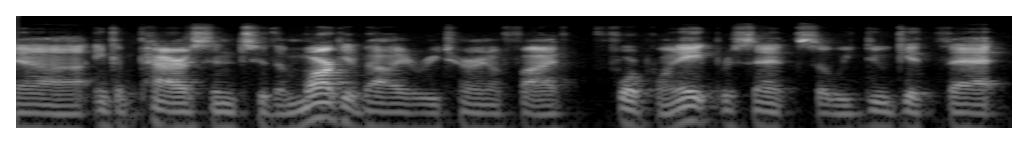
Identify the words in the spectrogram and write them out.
uh, in comparison to the market value return of 5 4.8%. So we do get that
